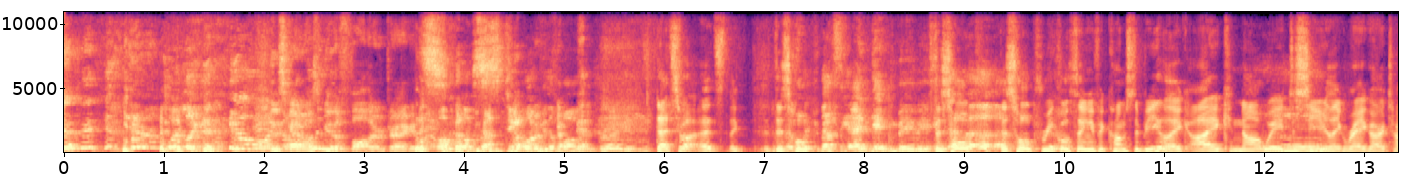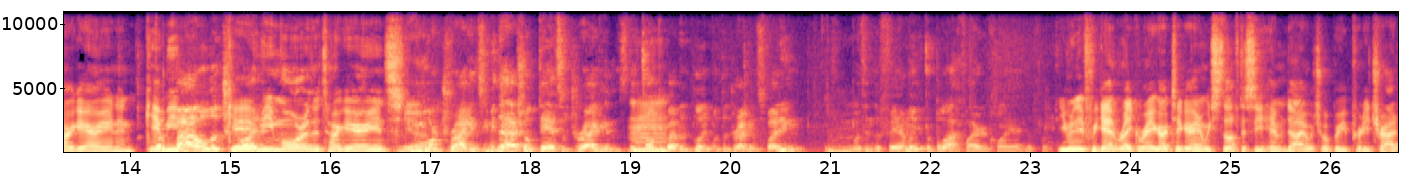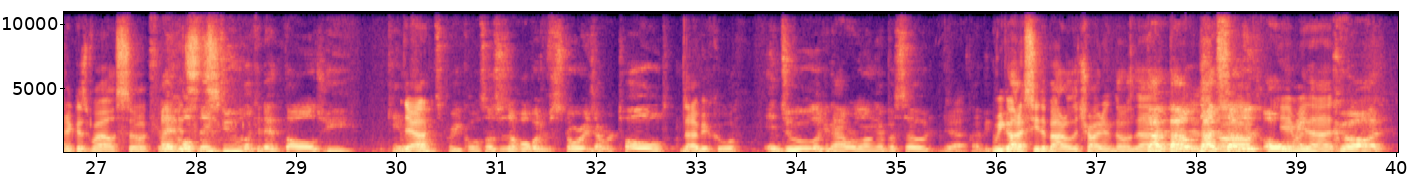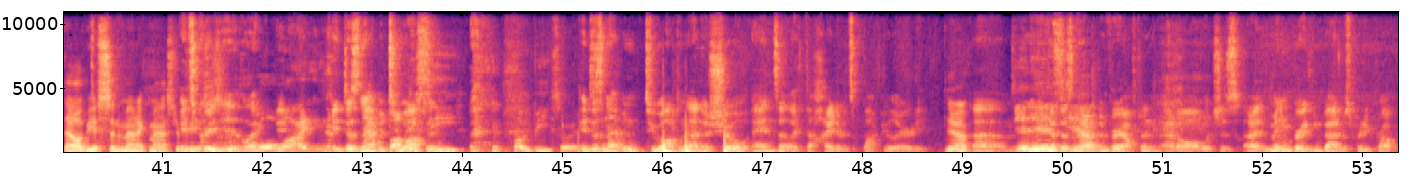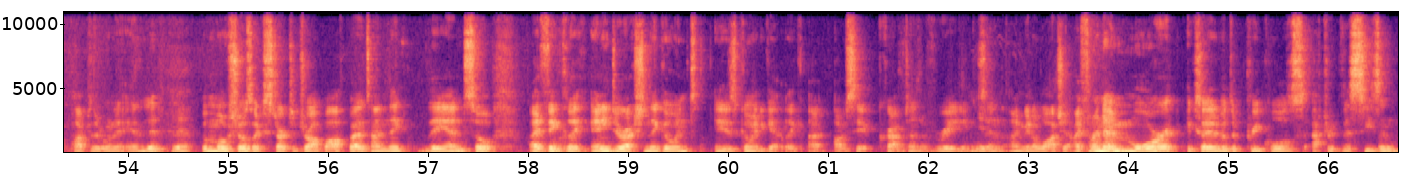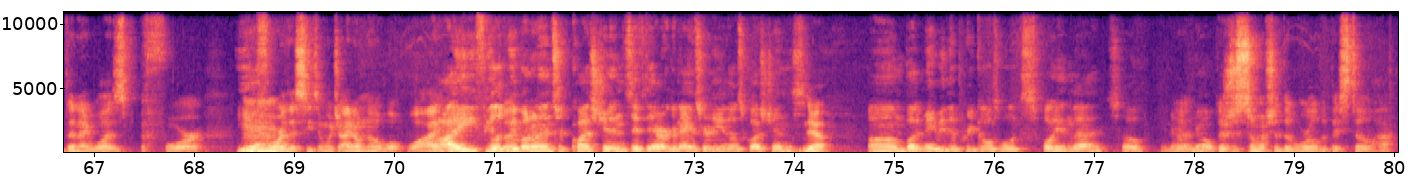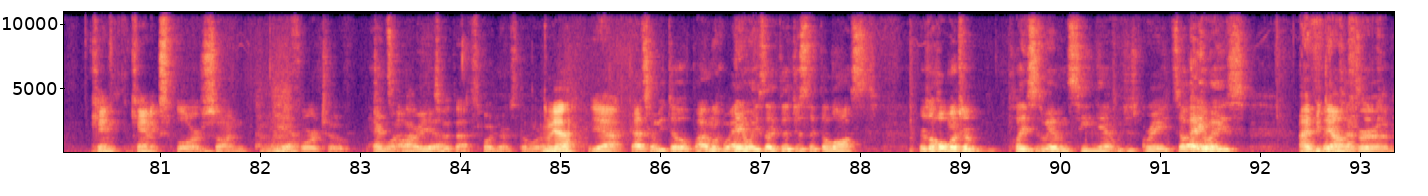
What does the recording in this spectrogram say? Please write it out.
What, like, oh my This guy God. must be the father of dragons. Oh, I do want to be the father of dragons. That's what. That's like this whole. That's the end game, baby. This whole this whole prequel thing, if it comes to be, like I cannot wait to see like Rhaegar Targaryen and give The me of the give me more of the Targaryens. Give me more dragons. Give me the actual dance of dragons. They Mm. talk about it like with the dragons fighting within the family, the Blackfyre clan. The Even if we get like Rhaegar Targaryen, we still have to see him die, which will be pretty tragic as well. So I hope they do like an anthology Game Yeah? of Thrones prequel. So it's just a whole bunch of stories that were told that'd be cool. into like an hour long episode. Yeah. That'd be We gotta see the Battle of the Trident though. That that battle. is- That sounded. Oh, give my me that. god. That would be a cinematic masterpiece. It's crazy that like Oh, it, it doesn't happen too Bobby often. C. Bobby B. Sorry. It doesn't happen too often that a show ends at like the height of its popularity. Yeah. Um, It is, That doesn't yeah. happen very often at all, which is I mean Breaking Bad was pretty pro- popular when it ended. Yeah. But most shows like start to drop off by the time they they end. So I think like any direction they go in is going to get like uh, obviously a crap ton of ratings, Yeah. and I'm gonna watch it. I find I'm more excited about the prequels after this season than I was before. Yeah. Before this season, which I don't know what why. I feel like we have unanswered questions if they are going to answer any of those questions. Yeah. Um, but maybe the prequels will explain that. So you never Yeah. know. There's just so much of the world that they still have can can explore. So I'm, I'm looking Yeah. forward to, to Hence what Arya happens with that. exploring the the world. Yeah. Yeah. That's gonna be dope. I'm looking. Anyways, like the just like the lost. There's a whole bunch of places we haven't seen yet, which is great. So, anyways, I'd be down for a,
